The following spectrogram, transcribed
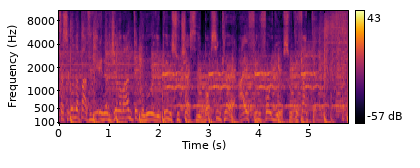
questa seconda parte di Energia 90 con uno dei primi successi di Bob Sinclair, I Feel For You su Defected.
